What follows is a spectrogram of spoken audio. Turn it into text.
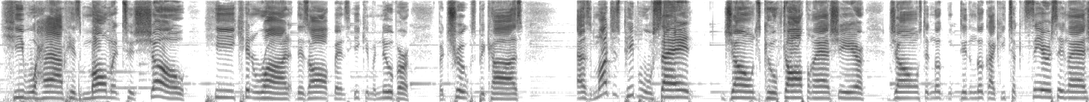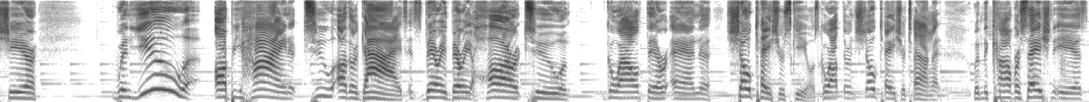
he will have his moment to show he can run this offense, he can maneuver the troops because as much as people will say Jones goofed off last year, Jones didn't look didn't look like he took it seriously last year. When you are behind two other guys, it's very very hard to go out there and showcase your skills, go out there and showcase your talent. When the conversation is,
